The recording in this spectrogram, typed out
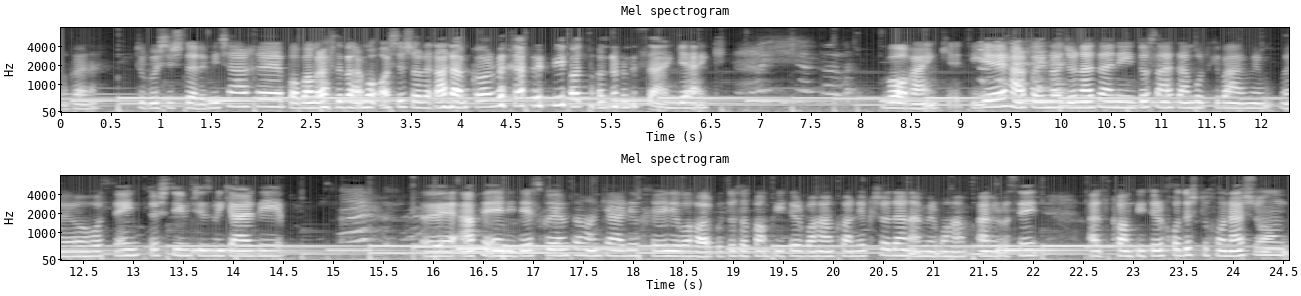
می‌کنه. تو گوشیش داره میچرخه. بابام رفته برام آش شال قلم کار بخره. بیاد با نون سنگک. واقعا که. دیگه حرفای ناجو نزنید دو ساعتم بود که با حسین داشتیم چیز می‌کردیم. اپ AnyDesk رو امتحان کردیم. خیلی باحال بود. دو تا کامپیوتر با هم connect شدن. امیر محمد امیر حسین از کامپیوتر خودش تو خونهشون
